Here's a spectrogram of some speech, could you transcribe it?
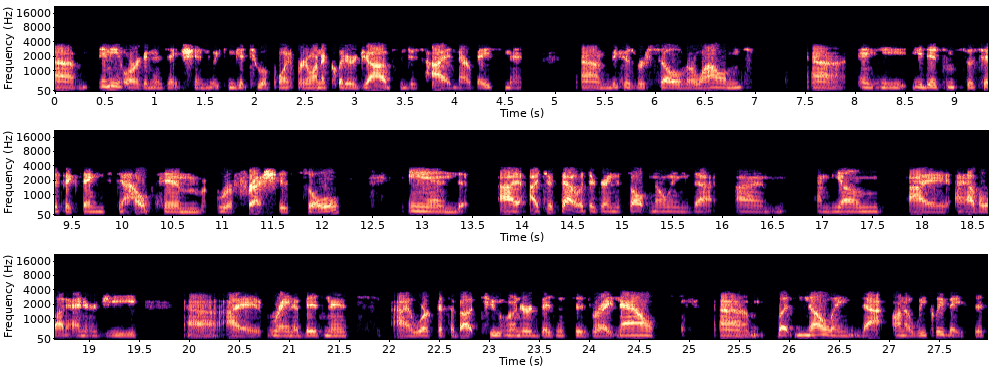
um, any organization, we can get to a point where we want to quit our jobs and just hide in our basement um, because we're so overwhelmed. Uh, and he, he did some specific things to help him refresh his soul. And I, I took that with a grain of salt, knowing that I'm I'm young, I, I have a lot of energy. Uh, I ran a business. I work with about 200 businesses right now. Um, but knowing that on a weekly basis,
